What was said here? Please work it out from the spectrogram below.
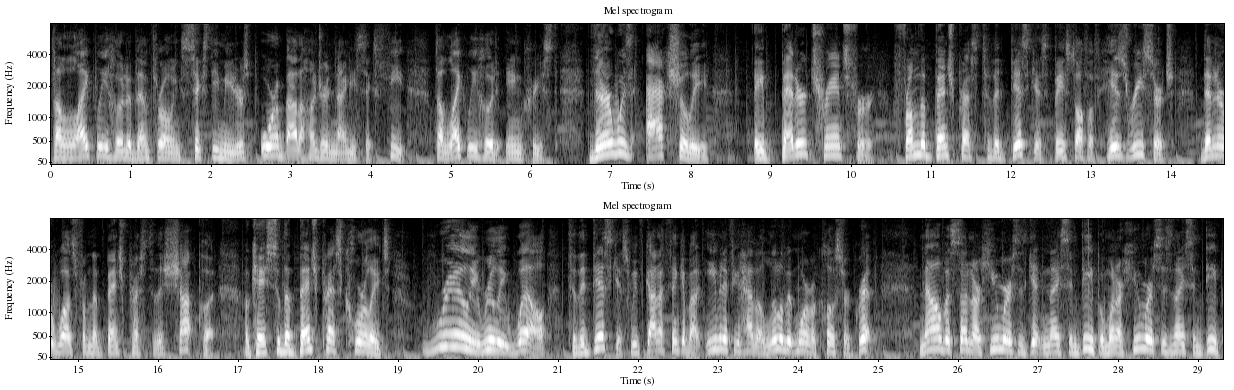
the likelihood of them throwing 60 meters or about 196 feet, the likelihood increased. There was actually a better transfer from the bench press to the discus based off of his research than there was from the bench press to the shot put. Okay, so the bench press correlates really, really well to the discus. We've got to think about even if you have a little bit more of a closer grip, now all of a sudden our humerus is getting nice and deep. And when our humerus is nice and deep,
